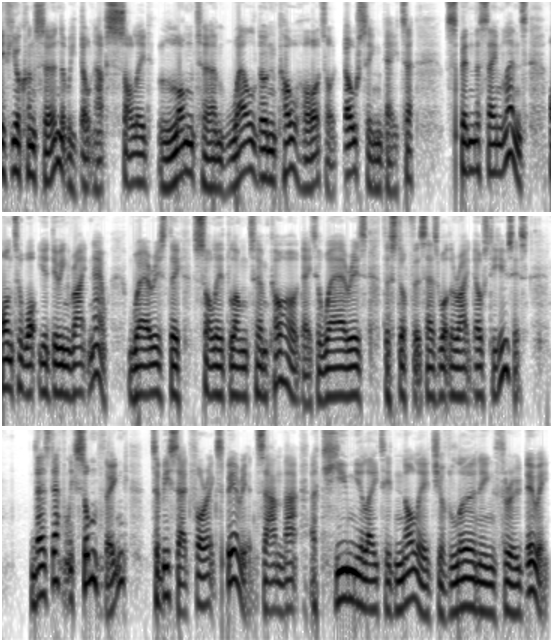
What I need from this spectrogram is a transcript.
If you're concerned that we don't have solid, long term, well done cohorts or dosing data, spin the same lens onto what you're doing right now. Where is the solid long term cohort data? Where is the stuff that says what the right dose to use is? There's definitely something to be said for experience and that accumulated knowledge of learning through doing.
